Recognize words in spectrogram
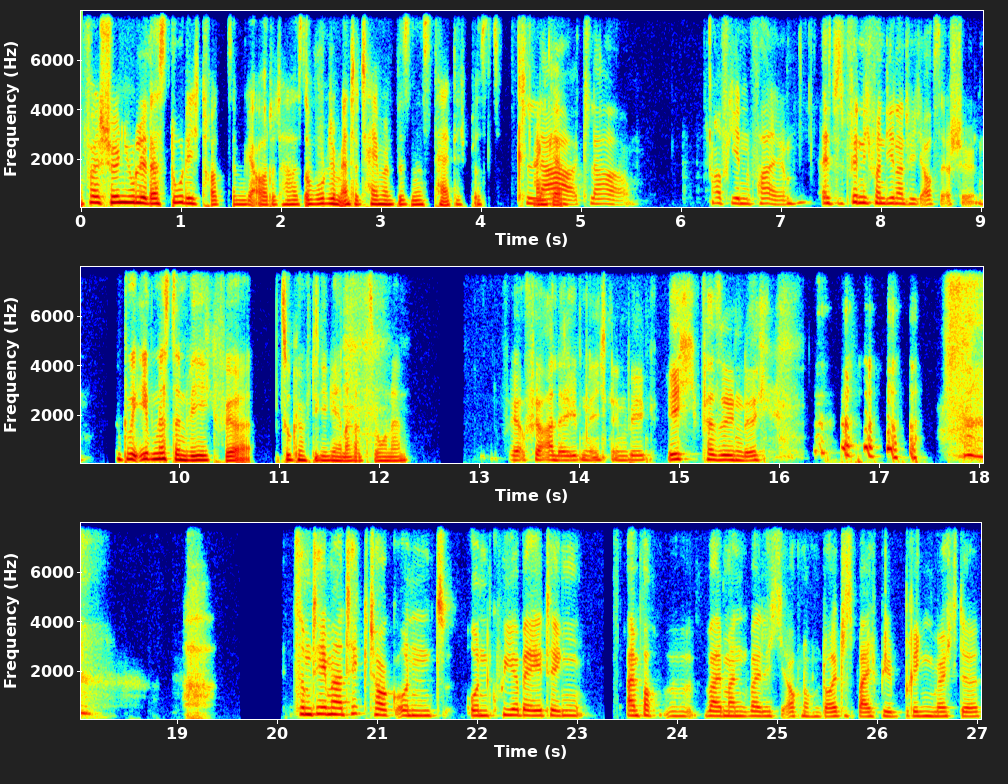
Voll schön, Jule, dass du dich trotzdem geoutet hast, obwohl du im Entertainment-Business tätig bist. Klar, Danke. klar. Auf jeden Fall. Das finde ich von dir natürlich auch sehr schön. Du ebnest den Weg für zukünftige Generationen. Für, für alle eben nicht den Weg. Ich persönlich. Zum Thema TikTok und, und Queerbaiting, einfach weil man, weil ich auch noch ein deutsches Beispiel bringen möchte,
